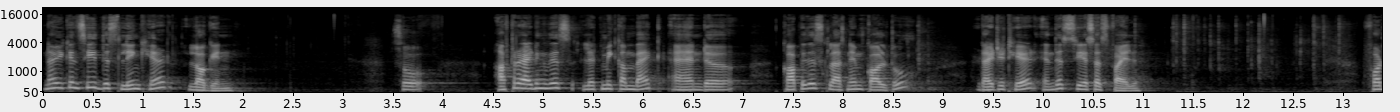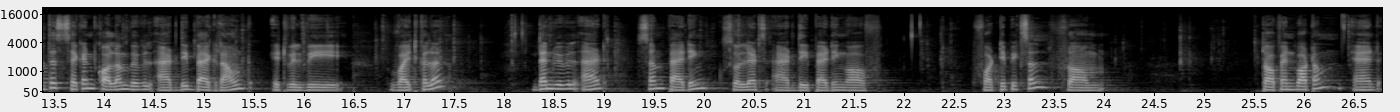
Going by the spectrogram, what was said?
Now you can see this link here, login. So after adding this, let me come back and uh, copy this class name col2 write it here in this CSS file. For this second column, we will add the background. It will be white color. Then we will add some padding. So let's add the padding of 40 pixel from top and bottom and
